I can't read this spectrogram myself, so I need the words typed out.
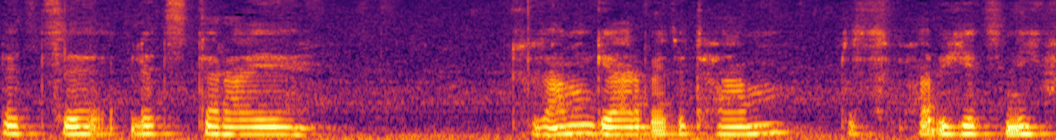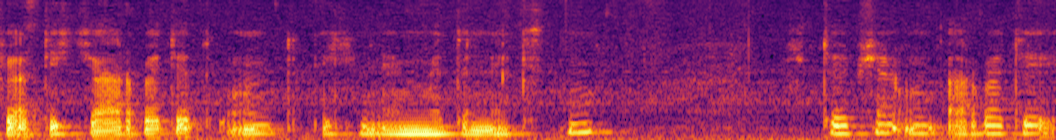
letzte, letzte Reihe zusammengearbeitet haben. Das habe ich jetzt nicht fertig gearbeitet und ich nehme den nächsten Stäbchen und arbeite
